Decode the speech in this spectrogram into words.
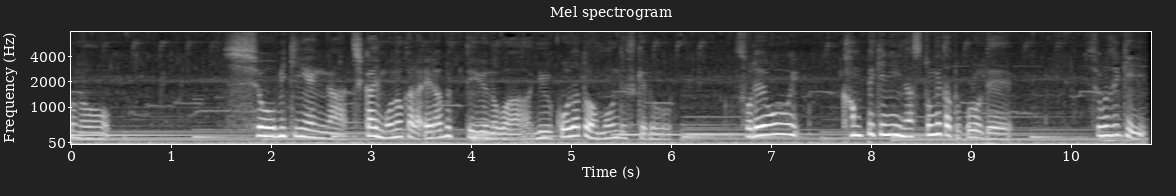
その賞味期限が近いものから選ぶっていうのは有効だとは思うんですけどそれを完璧に成し遂げたところで正直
